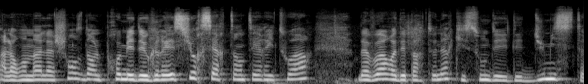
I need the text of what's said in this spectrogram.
Alors on a la chance dans le premier degré, sur certains territoires, d'avoir des partenaires qui sont des, des dumistes.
